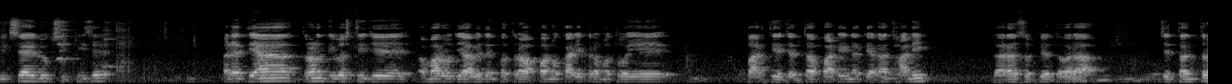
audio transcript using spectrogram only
વિકસાયેલું સિટી છે. અને ત્યાં ત્રણ દિવસથી જે અમારો જે આવેદનપત્ર આપવાનો કાર્યક્રમ હતો એ ભારતીય જનતા પાર્ટીના ત્યાંના સ્થાનિક ધારાસભ્ય દ્વારા જે તંત્ર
